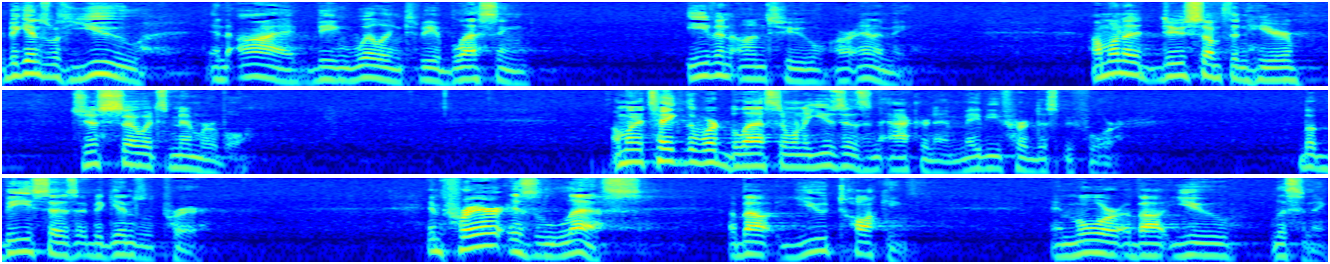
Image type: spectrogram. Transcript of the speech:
It begins with you and I being willing to be a blessing even unto our enemy. I'm going to do something here just so it's memorable. I'm going to take the word bless and I want to use it as an acronym. Maybe you've heard this before. But B says it begins with prayer. And prayer is less about you talking and more about you listening.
